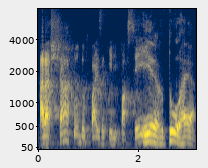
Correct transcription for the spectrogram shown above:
Araxá, quando faz aquele passeio. E o tour, é.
